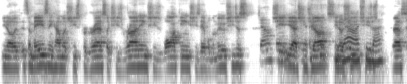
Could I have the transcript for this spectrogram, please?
you know, it's amazing how much she's progressed. Like she's running, she's walking, she's able to move. She just Jumping. She yeah, she jumps. You know, yeah, she she just progressed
